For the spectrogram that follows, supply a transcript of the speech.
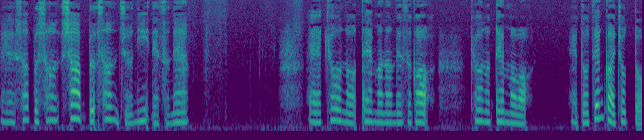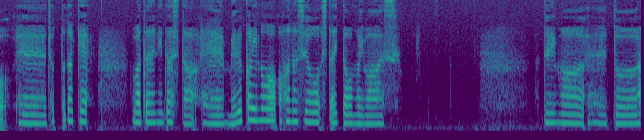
えー、シャープ3、シャープ32ですね。えー、今日のテーマなんですが、今日のテーマは、えっ、と、前回ちょっと、えちょっとだけ話題に出した、えー、メルカリのお話をしたいと思います。で、今、えっ、ー、と、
